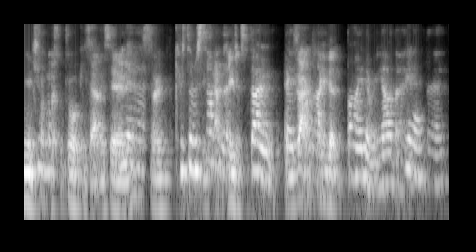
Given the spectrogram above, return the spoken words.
Yeah, Thomas will talk us out this area. Yeah. So Because there are some Exactly. that just don't. They're Exactly not like binary, are they? Yeah. They're-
